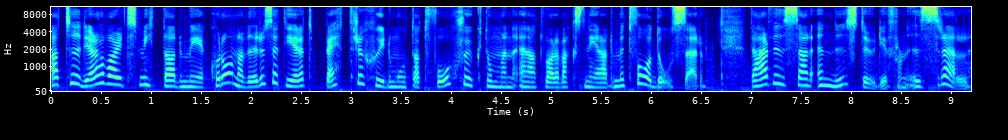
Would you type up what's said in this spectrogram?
Att tidigare ha varit smittad med coronaviruset ger ett bättre skydd mot att få sjukdomen än att vara vaccinerad med två doser. Det här visar en ny studie från Israel.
